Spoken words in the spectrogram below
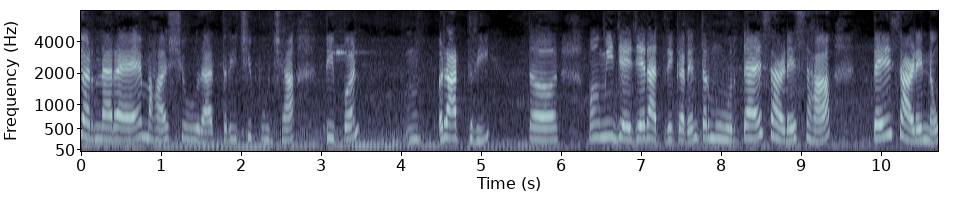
करणार आहे महाशिवरात्रीची पूजा. ती पण रात्री. तर मग मी जे जे रात्री करेन तर मुहूर्त आहे साडेसहा ते साडेनऊ.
